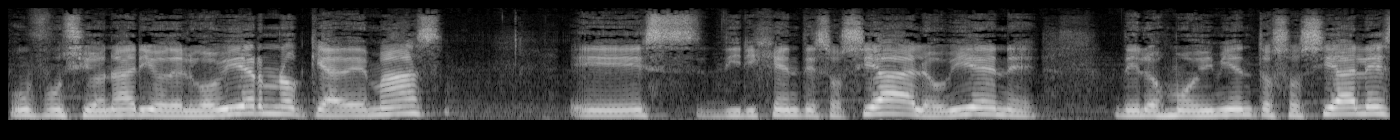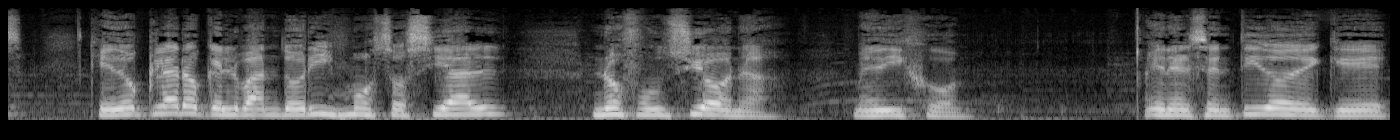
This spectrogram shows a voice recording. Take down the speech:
un funcionario del gobierno que además es dirigente social o viene de los movimientos sociales, quedó claro que el bandorismo social no funciona, me dijo, en el sentido de que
